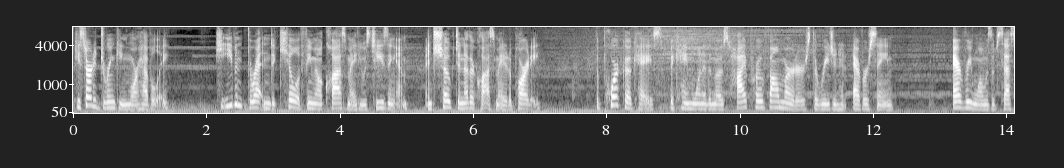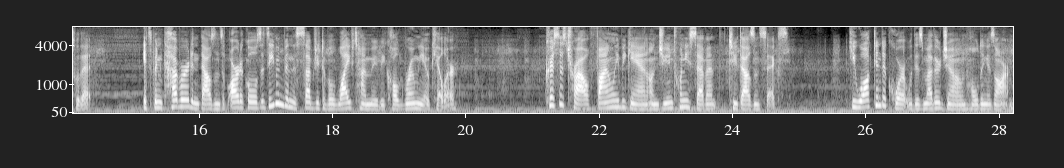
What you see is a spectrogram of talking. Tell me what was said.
he started drinking more heavily. He even threatened to kill a female classmate who was teasing him and choked another classmate at a party. The Porco case became one of the most high profile murders the region had ever seen. Everyone was obsessed with it. It's been covered in thousands of articles. It's even been the subject of a lifetime movie called Romeo Killer. Chris's trial finally began on June 27, 2006. He walked into court with his mother, Joan, holding his arm.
